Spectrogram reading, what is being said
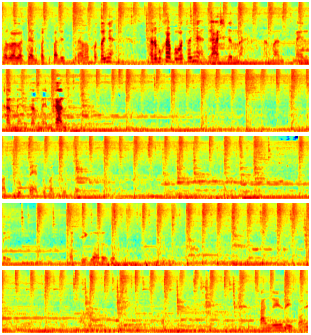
Seru latihan pati-pati berapa? Fotonya terbuka bawa fotonya gas kan lah. Aman. Mainkan mainkan mainkan. Kot cupe tuh kot cupe pas Igor tuh tangga ini pas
